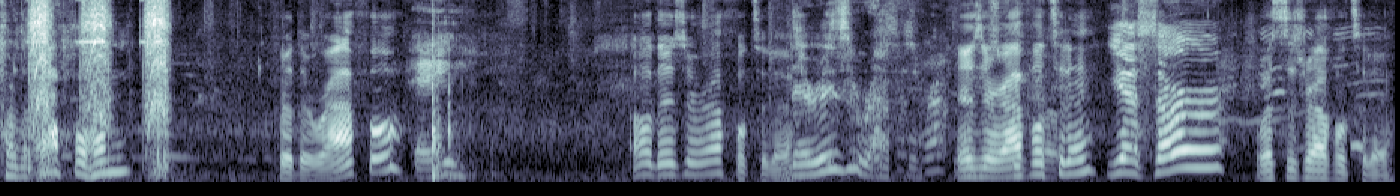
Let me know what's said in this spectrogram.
For the raffle, homie. For the raffle? Hey. Oh, there's a raffle today. There is a raffle. There's a raffle today. Yes, sir. What's this raffle today?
